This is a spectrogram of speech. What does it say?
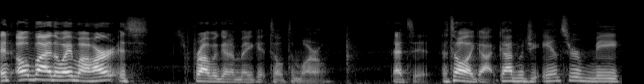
And oh, by the way, my heart is probably going to make it till tomorrow. That's it. That's all I got. God, would you answer me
